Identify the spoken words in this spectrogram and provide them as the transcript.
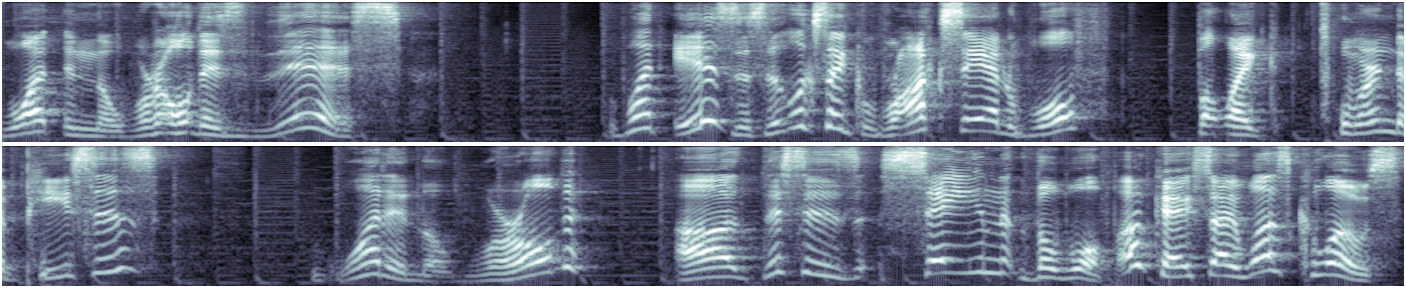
What in the world is this? What is this? It looks like Roxanne Wolf, but like torn to pieces. What in the world? Uh, this is Sane the Wolf. Okay, so I was close.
